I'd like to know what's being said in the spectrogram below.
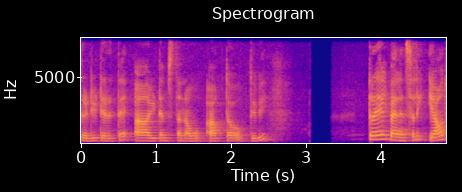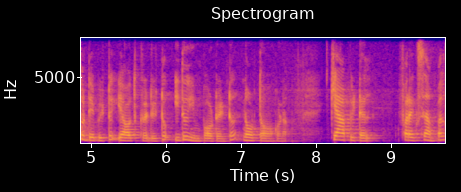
ಕ್ರೆಡಿಟ್ ಇರುತ್ತೆ, ಆ ಐಟಮ್ಸ್ನ ನಾವು ಹಾಕ್ತಾ ಹೋಗ್ತೀವಿ. ಟ್ರಯಲ್ ಬ್ಯಾಲೆನ್ಸಲ್ಲಿ ಯಾವುದು ಡೆಬಿಟು ಯಾವುದು ಕ್ರೆಡಿಟು ಇದು ಇಂಪಾರ್ಟೆಂಟು ನೋಡ್ತಾ ಹೋಗೋಣ. ಕ್ಯಾಪಿಟಲ್ ಫಾರ್ ಎಕ್ಸಾಂಪಲ್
